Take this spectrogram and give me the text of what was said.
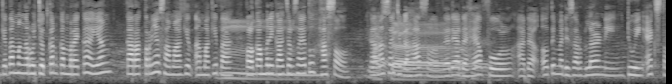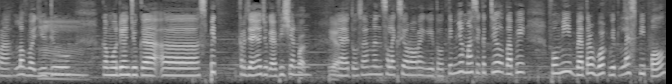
kita mengerucutkan ke mereka yang karakternya sama ki- sama kita. Kalau company culture saya tuh hustle. Karena saya juga hustle. Jadi ada helpful, ada ultimate deserve learning, doing extra, love what you do. Kemudian juga eh, speed kerjanya juga efisien. Iya. Ya itu saya menseleksi orang-orang gitu. Timnya masih kecil tapi for me better work with less people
